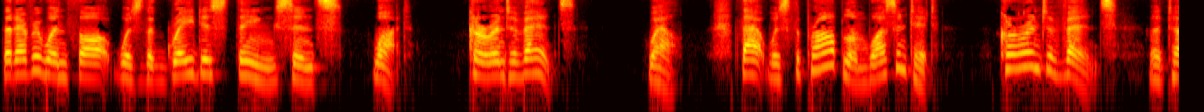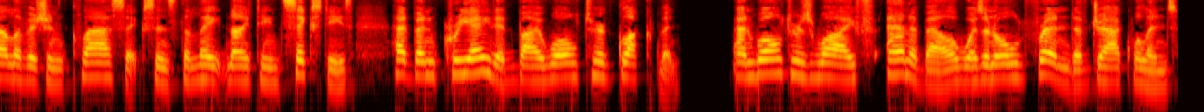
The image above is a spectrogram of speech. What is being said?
that everyone thought was the greatest thing since, what, current events. Well, that was the problem, wasn't it? Current Events, a television classic since the late 1960s, had been created by Walter Gluckman, and Walter's wife, Annabelle, was an old friend of Jacqueline's.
